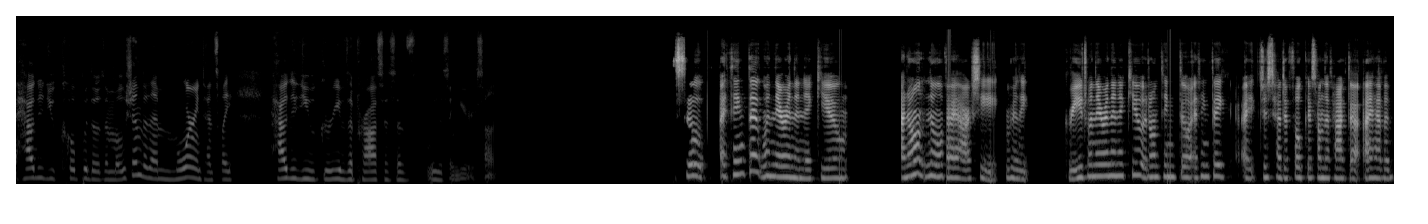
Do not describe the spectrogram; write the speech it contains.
How did you cope with those emotions, and then more intensely, how did you grieve the process of losing your son? So I think that when they're in the NICU, I don't know if I actually really grieved when they were in the NICU. I don't think though. I think they I just had to focus on the fact that I have a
